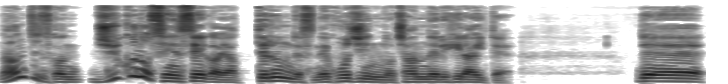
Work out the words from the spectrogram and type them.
なんていうんですか、塾の先生がやってるんですね、個人のチャンネル開いて。で、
